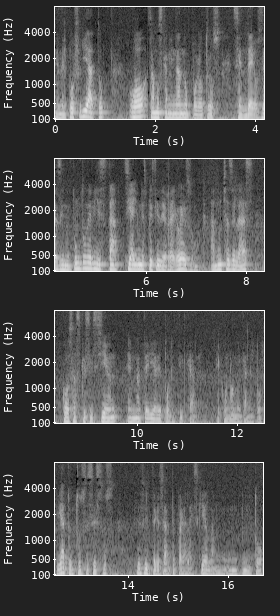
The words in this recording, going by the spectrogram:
en el porfiriato o estamos caminando por otros senderos. Desde mi punto de vista, sí hay una especie de regreso a muchas de las cosas que se hicieron en materia de política económica en el porfiriato. Entonces eso es, interesante para la izquierda, un, punto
